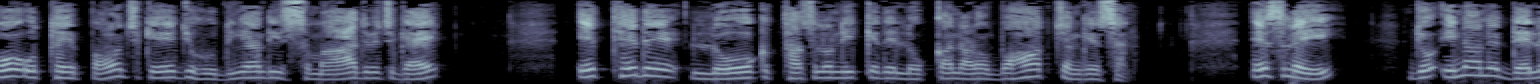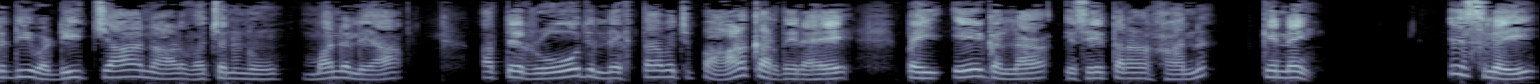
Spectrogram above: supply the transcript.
ਉਹ ਉੱਥੇ ਪਹੁੰਚ ਕੇ ਯਹੂਦੀਆਂ ਦੀ ਸਮਾਜ ਵਿੱਚ ਗਏ। ਇੱਥੇ ਦੇ ਲੋਕ ਥਸਲੋਨੀਕੇ ਦੇ ਲੋਕਾਂ ਨਾਲੋਂ ਬਹੁਤ ਚੰਗੇ ਸਨ। ਇਸ ਲਈ ਜੋ ਇਹਨਾਂ ਨੇ ਦਿਲ ਦੀ ਵੱਡੀ ਚਾਹ ਨਾਲ ਵਚਨ ਨੂੰ ਮੰਨ ਲਿਆ ਅਤੇ ਰੋਜ਼ ਲਿਖਤਾਂ ਵਿੱਚ ਭਾਲ ਕਰਦੇ ਰਹੇ, ਭਈ ਇਹ ਗੱਲਾਂ ਇਸੇ ਤਰ੍ਹਾਂ ਹਨ ਕਿ ਨਹੀਂ। ਇਸ ਲਈ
